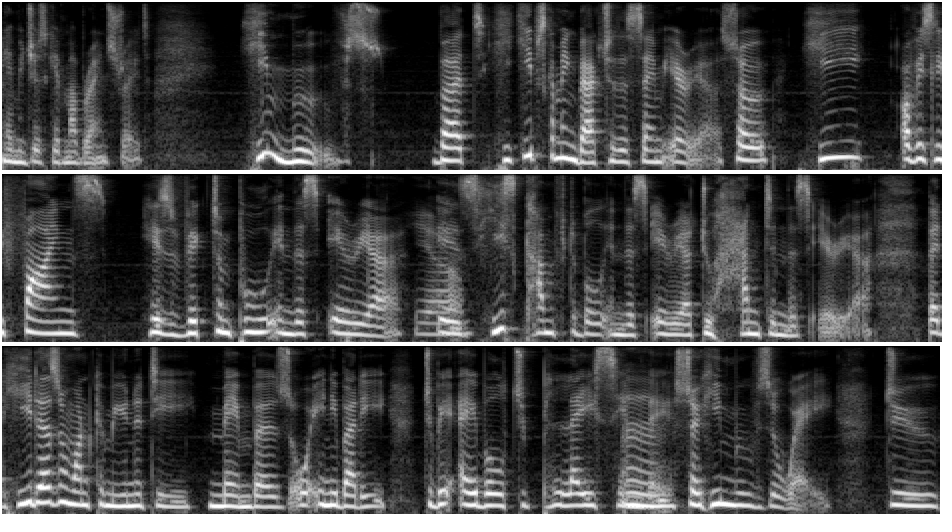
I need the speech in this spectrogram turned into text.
let me just get my brain straight. He moves but he keeps coming back to the same area. So he obviously finds his victim pool in this area. Yeah. is he's comfortable in this area to hunt in this area. But he doesn't want community members or anybody to be able to place him Mm. there. So he moves away to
